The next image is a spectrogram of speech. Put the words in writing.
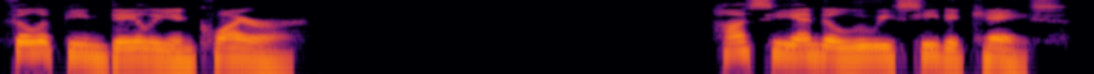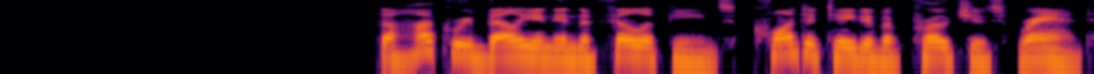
Philippine Daily Inquirer Hacienda Luisita Case the Huk Rebellion in the Philippines, Quantitative Approaches, RAND.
